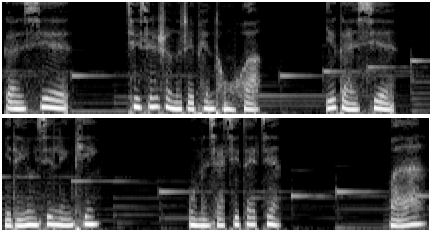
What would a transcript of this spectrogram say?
感谢戚先生的这篇童话，也感谢你的用心聆听。我们下期再见，晚安。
